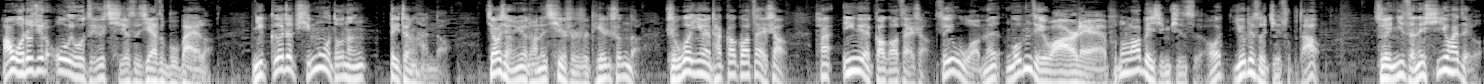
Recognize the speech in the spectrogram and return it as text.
啊，我都觉得，哦哟，这个气势简直不摆了！你隔着屏幕都能被震撼到。交响乐团的气势是天生的，只不过因为它高高在上，它音乐高高在上，所以我们我们这娃儿呢，普通老百姓平时哦，有的时候接触不到。所以你真的喜欢这个，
